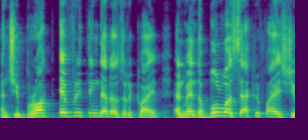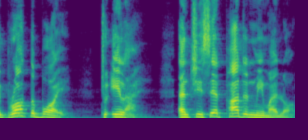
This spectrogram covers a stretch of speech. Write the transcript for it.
and she brought everything that was required. And when the bull was sacrificed, she brought the boy to Eli. And she said, Pardon me, my Lord.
